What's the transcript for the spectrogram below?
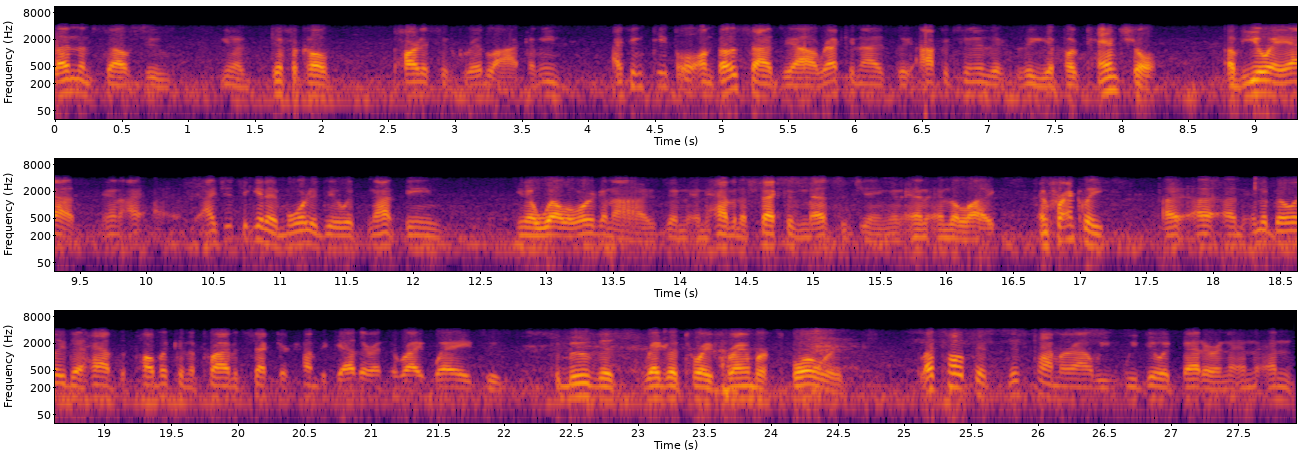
lend themselves to you know difficult partisan gridlock. I mean, I think people on both sides of the aisle recognize the opportunity, the, the potential of UAS, and I I just think it had more to do with not being you know well organized and, and having effective messaging and, and, and the like. And frankly, an inability to have the public and the private sector come together in the right way to to move this regulatory framework forward. Let's hope that this time around we, we do it better. And and, and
